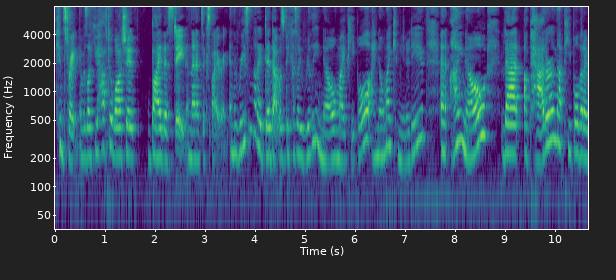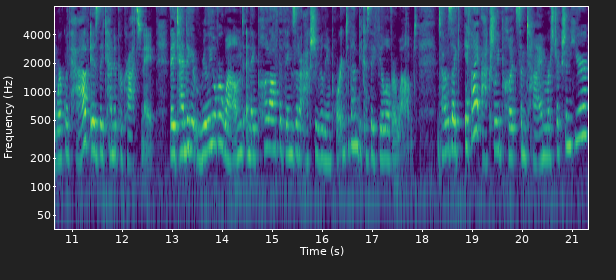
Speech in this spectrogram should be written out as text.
constraint. It was like you have to watch it by this date and then it's expiring. And the reason that I did that was because I really know my people, I know my community, and I know that a pattern that people that I work with have is they tend to procrastinate. They tend to get really overwhelmed and they put off the things that are actually really important to them because they feel overwhelmed. And so I was like, if I actually put some time restriction here,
